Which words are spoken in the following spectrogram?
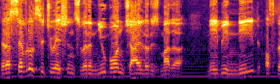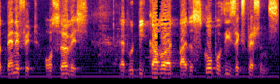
There are several situations where a newborn child or his mother may be in need of the benefit or service that would be covered by the scope of these expressions.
